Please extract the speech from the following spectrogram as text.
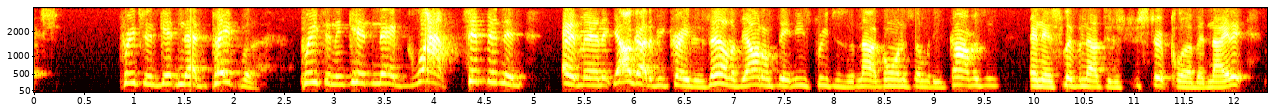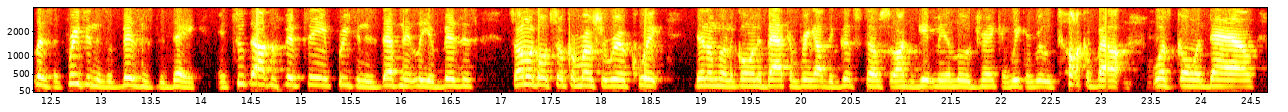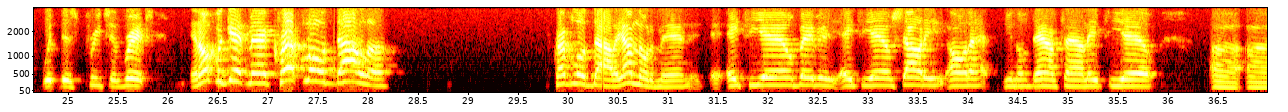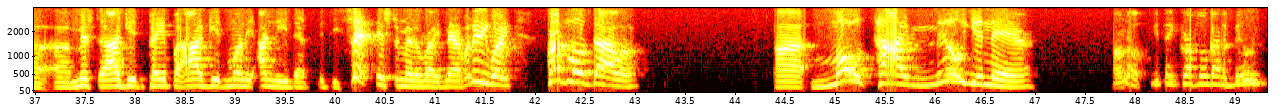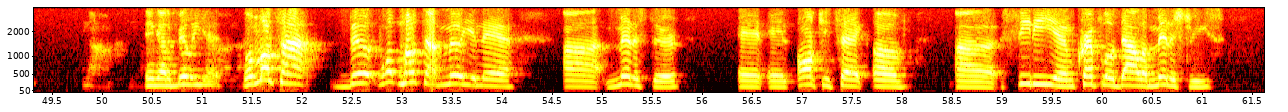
preaching getting that paper, preaching and getting that guap, tipping and Hey man, y'all got to be crazy as hell if y'all don't think these preachers are not going to some of these conferences and then slipping out to the strip club at night. It, listen, preaching is a business today. In 2015, preaching is definitely a business. So I'm gonna go to a commercial real quick. Then I'm gonna go in the back and bring out the good stuff so I can get me a little drink and we can really talk about what's going down with this preaching rich. And don't forget, man, Creflo Dollar Creflo Dollar, y'all know the man. ATL, baby, ATL, Shouty, all that, you know, downtown ATL. Uh, uh, uh, Mr. I get paper, I get money. I need that 50 cent instrumental right now. But anyway, Creflo Dollar, uh, multi-millionaire. I don't know. You think Creflo got a billy? No. Ain't got a billy yet. Well, multi, bill, multi-millionaire uh, minister and, and architect of uh, CDM Creflo Dollar Ministries,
